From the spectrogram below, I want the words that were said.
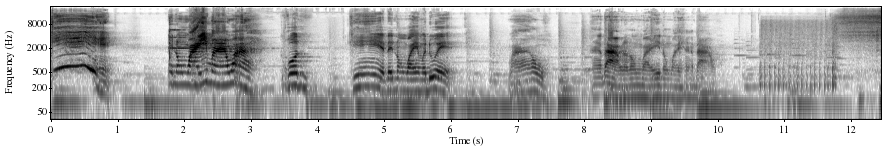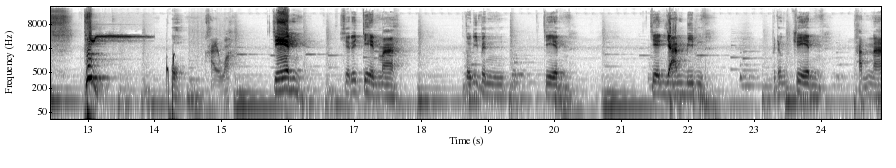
เก้ได้น้องไว้มาว่ะทุกคนโอเคได้น้องไว้มาด้วย ว้าวห้าดาวนะน้องไว้น้องไว้ห้าดาวพึ่ ใครวะ เจนเชียร์ได้เจนมา ตัวนี้เป็นเจน เจนยานบิน เป็นต้องเจนทัดน้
